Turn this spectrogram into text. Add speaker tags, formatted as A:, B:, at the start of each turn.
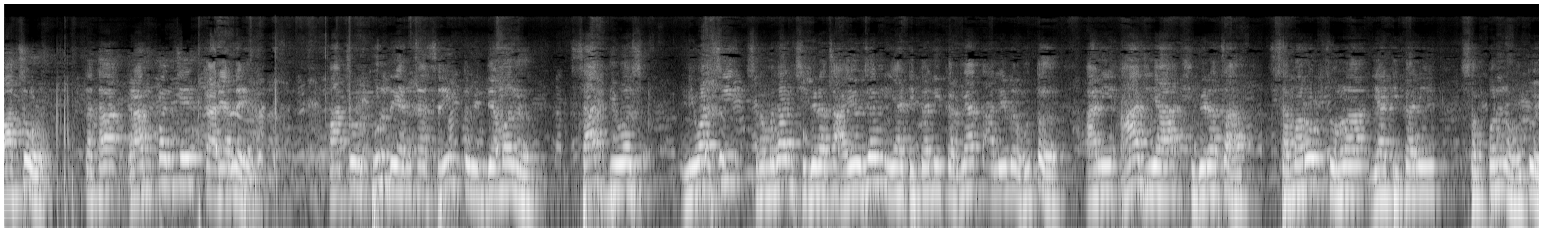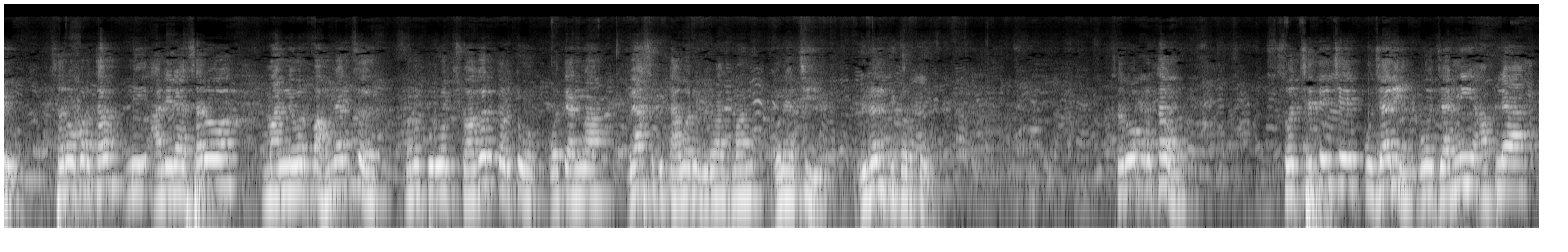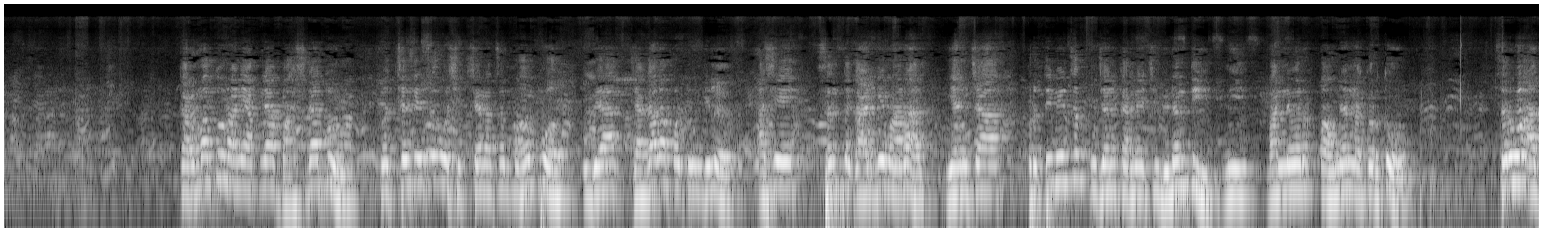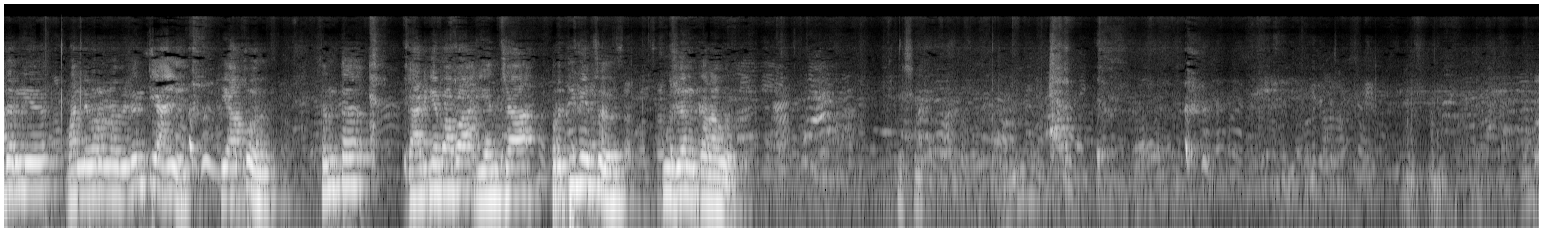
A: पाचोड तथा ग्रामपंचायत कार्यालय पाचोड खुर्द यांच्या संयुक्त विद्यमानं सात दिवस निवासी श्रमदान शिबिराचं आयोजन या ठिकाणी करण्यात आलेलं होतं आणि आज या शिबिराचा समारोप सोहळा या ठिकाणी संपन्न होतोय. सर्वप्रथम मी आलेल्या सर्व मान्यवर पाहुण्यांचं मनपूर्वक स्वागत करतो व त्यांना व्यासपीठावर विराजमान होण्याची विनंती करतो. सर्वप्रथम स्वच्छतेचे पुजारी व ज्यांनी आपल्या कर्मातून आणि आपल्या भाषणातून स्वच्छतेचं व शिक्षणाचं महत्त्व उभ्या जगाला पटवून दिलं असे संत गाडगे महाराज यांच्या प्रतिमेचं पूजन करण्याची विनंती मी मान्यवर पाहुण्यांना करतो. सर्व आदरणीय मान्यवरांना विनंती आहे की आपण संत गाडगे बाबा यांच्या प्रतिमेचं पूजन करावं.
